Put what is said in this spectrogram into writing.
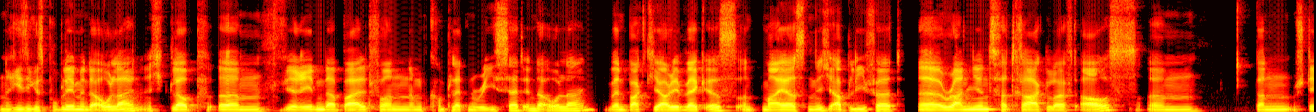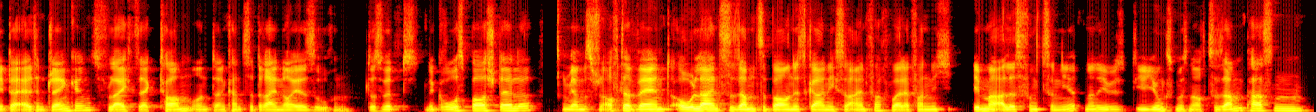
ein riesiges Problem in der O-Line. Ich glaube, ähm, wir reden da bald von einem kompletten Reset in der O-Line. Wenn Bakhtiari weg ist und Myers nicht abliefert, äh, Runyons Vertrag läuft aus, ähm, dann steht da Elton Jenkins, vielleicht Zach Tom und dann kannst du drei neue suchen. Das wird eine Großbaustelle wir haben es schon oft erwähnt, O-Lines zusammenzubauen ist gar nicht so einfach, weil einfach nicht immer alles funktioniert. Ne? Die, die, Jungs müssen auch zusammenpassen,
